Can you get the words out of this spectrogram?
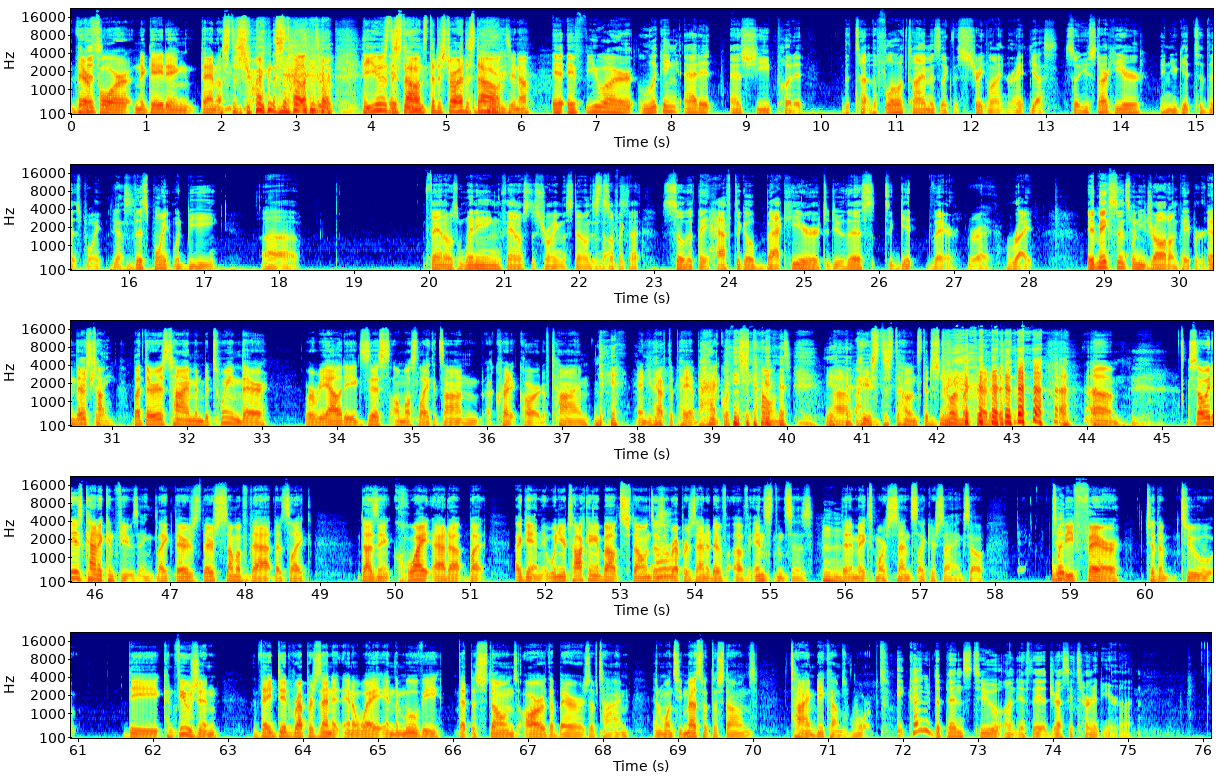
therefore negating Thanos destroying the stones. he used the stones to destroy the stones, you know? If you are looking at it as she put it, the ti the flow of time is like the straight line, right? Yes. So you start here and you get to this point. Yes. This point would be uh, Thanos winning, Thanos destroying the stones The and stuff like that. So that they have to go back here to do this to get there. Right. Right. It makes sense when you draw it on paper. And there's actually. time, but there is time in between there where reality exists almost like it's on a credit card of time and you have to pay it back with the stones. yeah. Uh, I used the stones to destroy my credit. um, so it is kind of confusing. Like there's there's some of that that's like doesn't quite add up. But again, when you're talking about stones as a representative of instances, Mhm. then it makes more sense, like you're saying. So to What- be fair to the to the confusion, they did represent it in a way in the movie that the stones are the bearers of time, and once you mess with the stones, time becomes warped. It kind of depends too on if they address eternity or not.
